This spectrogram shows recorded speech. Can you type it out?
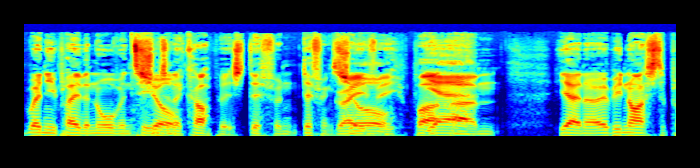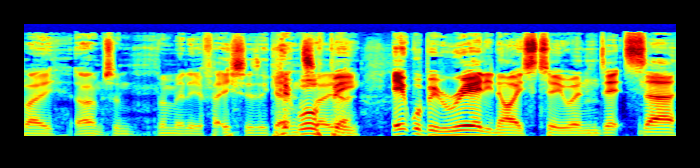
when you play the northern teams Sure. in a cup, it's different different Sure, gravy. But yeah. um, yeah, no, it'd be nice to play um, some familiar faces again. It would so, be. yeah. It would be really nice too, and it's uh,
